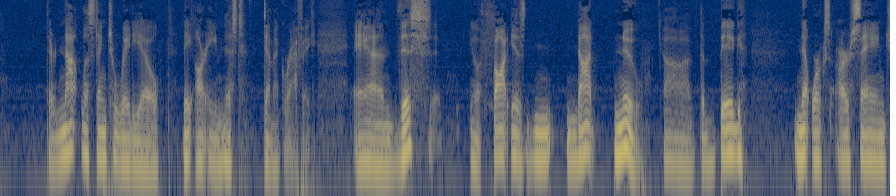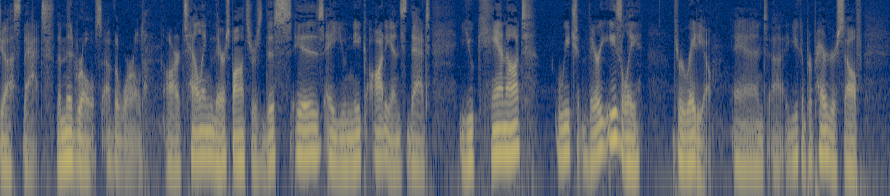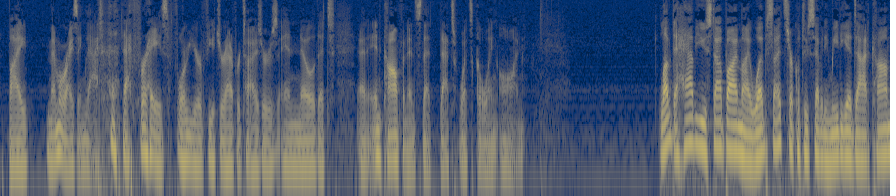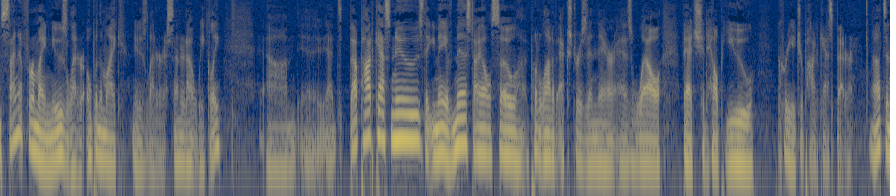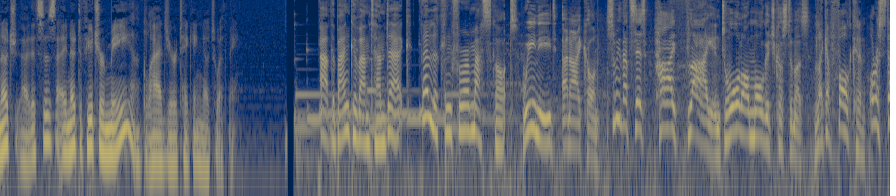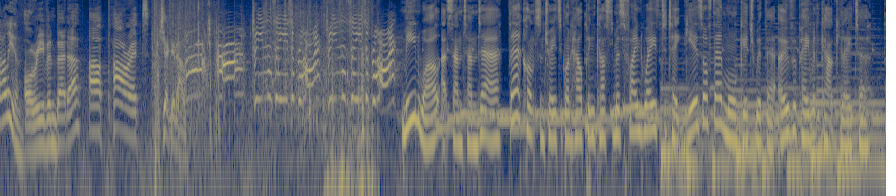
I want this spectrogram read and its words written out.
They're not listening to radio. They are a missed demographic. And this you know, thought is n- not new. Uh, the big networks are saying just that. The Midrolls of the world are telling their sponsors this is a unique audience that you cannot reach very easily through radio. And uh, you can prepare yourself by memorizing that that phrase for your future advertisers and know that uh, in confidence that that's what's going on. Love to have you stop by my website, circle270media.com. Sign up for my newsletter, Open the Mic newsletter. I send it out weekly. Um, it's about podcast news that you may have missed. I also put a lot of extras in there as well that should help you create your podcast better. Well, that's a note. Uh, this is a note to future me. glad you're taking notes with me. At the Bank of Antandek, they're looking for a mascot. We need an icon. Something that says high flying to all our mortgage customers. Like a falcon or a stallion. Or even better, a parrot. Check it out. Meanwhile, at Santander, they're concentrating on helping customers find ways to take years off their mortgage with their overpayment calculator.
